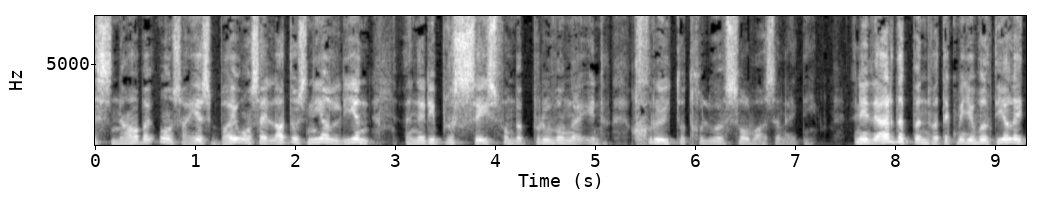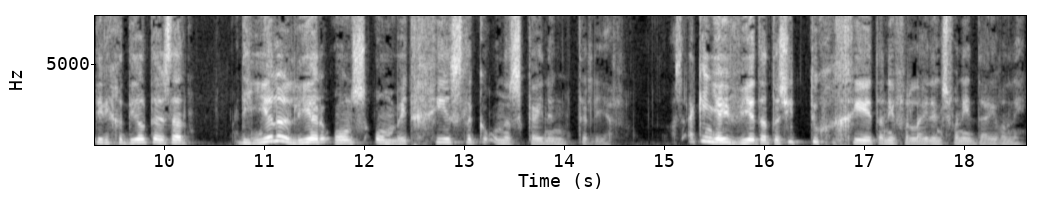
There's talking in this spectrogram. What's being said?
is naby ons hy is by ons hy laat ons nie alleen in hierdie proses van beproewinge en groei tot geloofsvolwassenheid nie. En die derde punt wat ek met jou wil deel uit hierdie gedeelte is dat die hele leer ons om met geestelike onderskeiding te leef. As ek en jy weet dat ons nie toegegee het aan die verleidings van die duiwel nie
